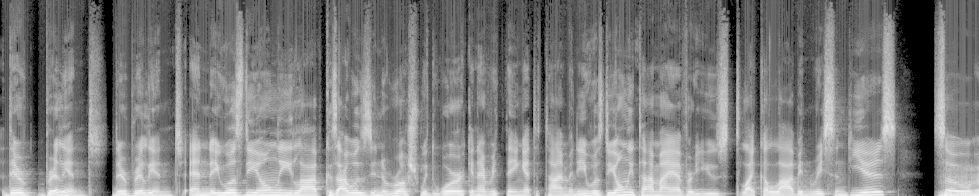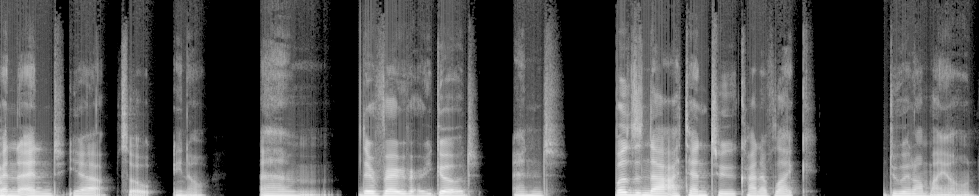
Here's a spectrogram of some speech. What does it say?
they're brilliant. They're brilliant. And it was the only lab because I was in a rush with work and everything at the time and it was the only time I ever used like a lab in recent years. So Mhm. and and yeah, so you know, um they're very very good and but other than that I tend to kind of like do it on my own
